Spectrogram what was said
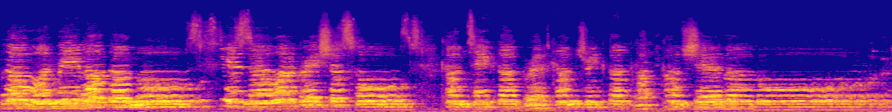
The one we love the most is now our gracious host. Come take the bread, come drink the cup, come share the Lord.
